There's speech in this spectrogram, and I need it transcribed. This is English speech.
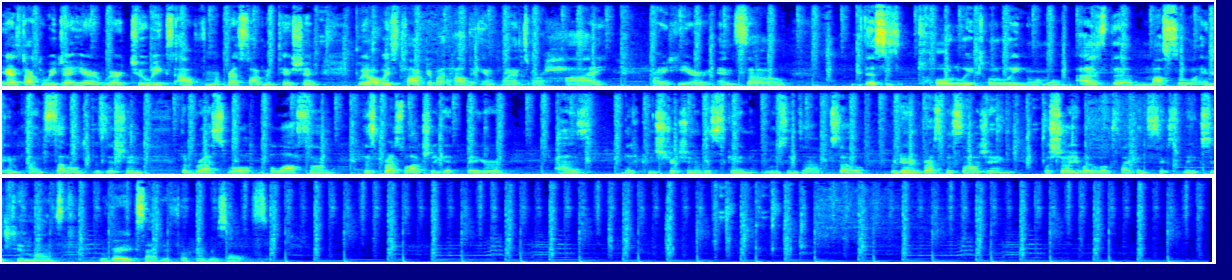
Hey guys, Dr. Wijay here. We are two weeks out from a breast augmentation. We always talk about how the implants are high right here. And so this is totally, totally normal. As the muscle and implants settle into position, the breast will blossom. This breast will actually get bigger as the constriction of the skin loosens up. So we're doing breast massaging. We'll show you what it looks like in six weeks or two months. We're very excited for her results.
